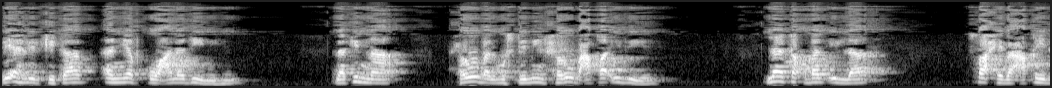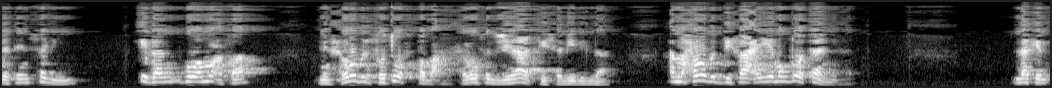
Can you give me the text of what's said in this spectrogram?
لأهل الكتاب أن يبقوا على دينهم. لكن حروب المسلمين حروب عقائدية لا تقبل إلا صاحب عقيدة سليمة إذا هو معفى من حروب الفتوح طبعا حروب الجهاد في سبيل الله. أما حروب الدفاعية موضوع ثاني. لكن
